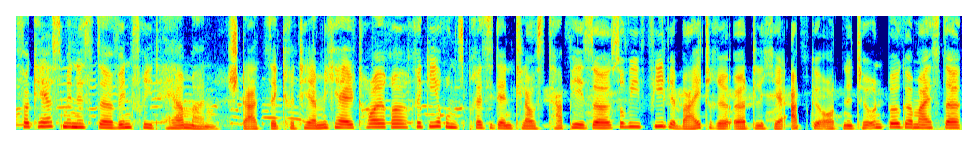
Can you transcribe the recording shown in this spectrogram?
Verkehrsminister Winfried Herrmann, Staatssekretär Michael Theurer, Regierungspräsident Klaus Tappeser sowie viele weitere örtliche Abgeordnete und Bürgermeister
